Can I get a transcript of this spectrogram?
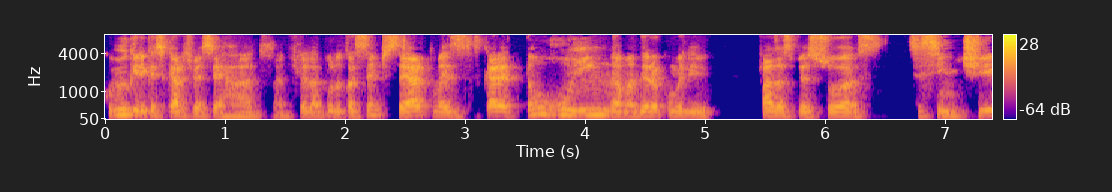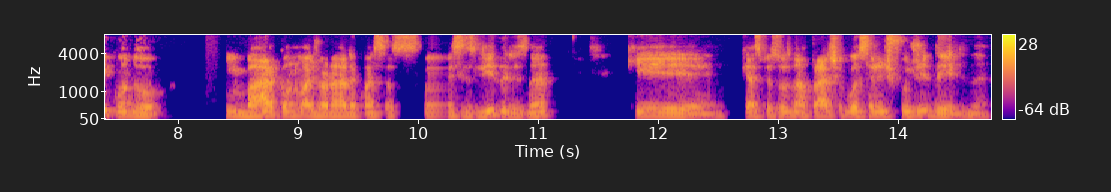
como eu queria que esse cara tivesse errado. A filha da puta tá sempre certo, mas esse cara é tão ruim na maneira como ele faz as pessoas se sentir quando embarcam numa jornada com, essas, com esses líderes, né? Que, que as pessoas na prática gostariam de fugir dele, né?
